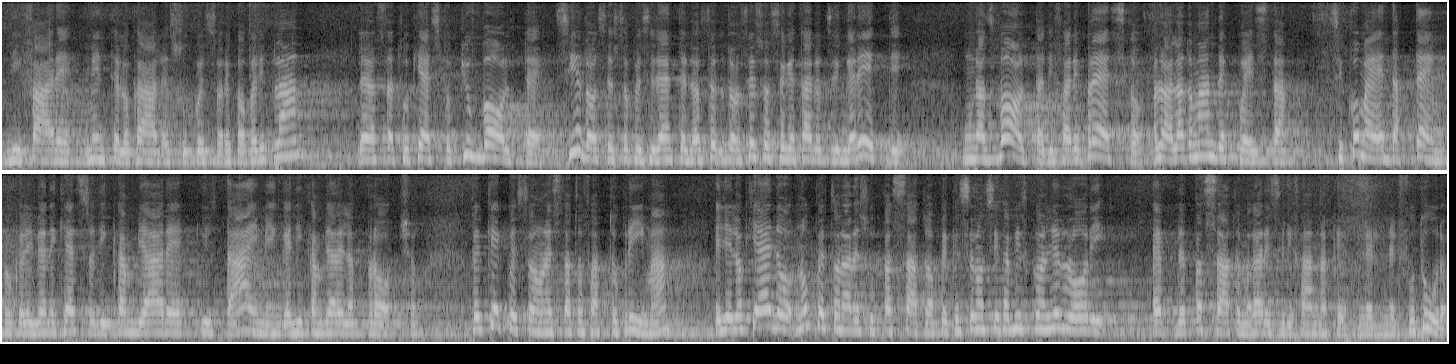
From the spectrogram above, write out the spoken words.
di fare mente locale su questo recovery plan, le era stato chiesto più volte sia dallo stesso Presidente, dallo stesso segretario Zingaretti, una svolta di fare presto. Allora la domanda è questa, siccome è da tempo che le viene chiesto di cambiare il timing e di cambiare l'approccio, perché questo non è stato fatto prima? E glielo chiedo non per tornare sul passato, ma perché se non si capiscono gli errori è del passato e magari si rifanno anche nel, nel futuro.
